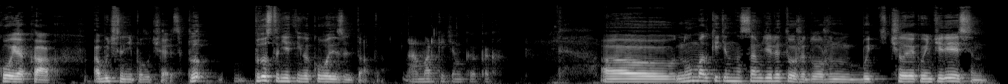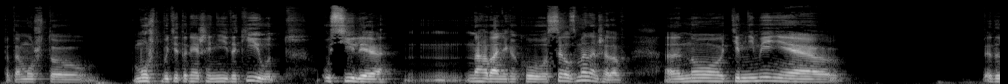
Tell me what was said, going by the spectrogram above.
кое-как. Обычно не получается. Просто нет никакого результата. А маркетинг как? А, ну, маркетинг на самом деле тоже должен быть человеку интересен, потому что, может быть, это, конечно, не такие вот усилия на грани, как у сейлс-менеджеров, но, тем не менее, это,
